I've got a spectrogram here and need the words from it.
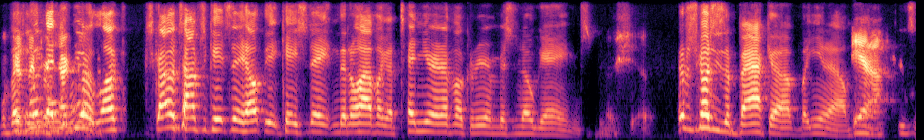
Because like, wouldn't that just be our luck? Skylar Thompson can't stay healthy at K State, and then he'll have like a 10 year NFL career and miss no games. Oh, shit. Just because he's a backup, but you know, Yeah. it's.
